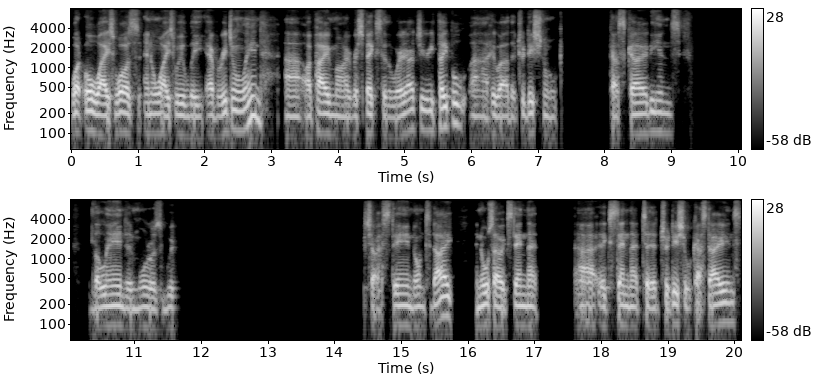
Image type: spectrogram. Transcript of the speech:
what always was and always will be aboriginal land uh, I pay my respects to the Wiradjuri people, uh, who are the traditional custodians of the land and waters which I stand on today, and also extend that uh, extend that to traditional custodians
